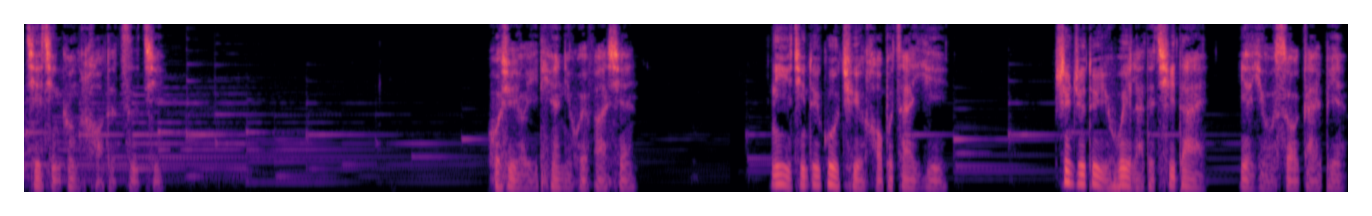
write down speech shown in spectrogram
接近更好的自己。或许有一天你会发现，你已经对过去毫不在意，甚至对于未来的期待也有所改变。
